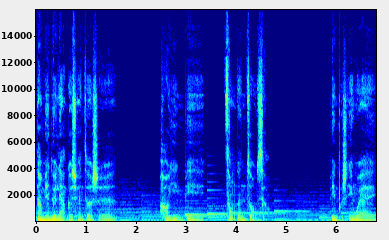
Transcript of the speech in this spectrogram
当面对两个选择时，抛硬币总能奏效，并不是因为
